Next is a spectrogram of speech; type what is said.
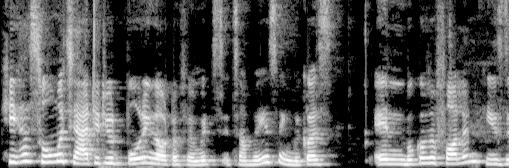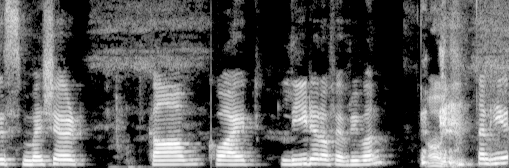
he has so much attitude pouring out of him. It's it's amazing because in Book of the Fallen, he's this measured, calm, quiet leader of everyone, Oh, yeah. and here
